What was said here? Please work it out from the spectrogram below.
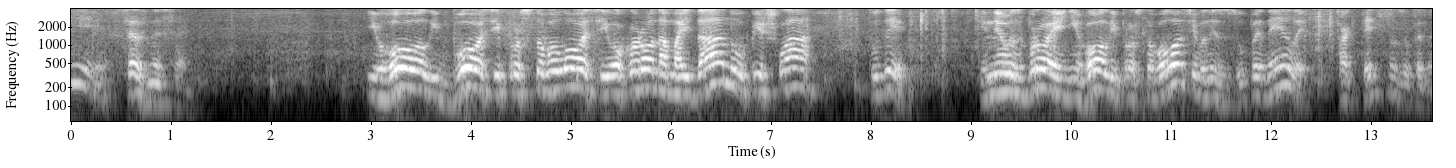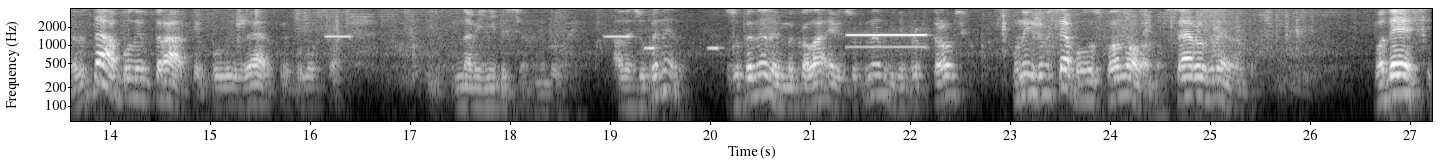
і все знесе. І гол, і бос, і простоволосі, і охорона Майдану пішла туди. І неозброєні голі простоволосі вони зупинили, фактично зупинили. Так, да, були втрати, були жертви, було все. На війні без цього не буває. Але зупинили. Зупинили в Миколаєві, зупинили в Дніпропетровську. У них же все було сплановано, все розвинуто. В Одесі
